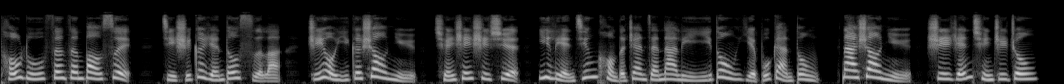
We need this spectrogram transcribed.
头颅纷纷爆碎，几十个人都死了，只有一个少女全身是血，一脸惊恐的站在那里，一动也不敢动。那少女是人群之中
